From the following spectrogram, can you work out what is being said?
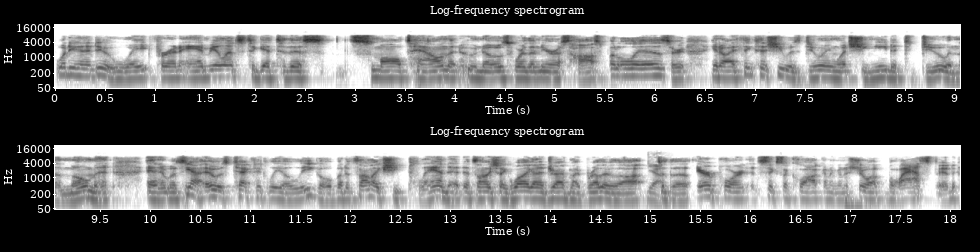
what are you going to do? Wait for an ambulance to get to this small town? that who knows where the nearest hospital is or you know i think that she was doing what she needed to do in the moment and it was yeah it was technically illegal but it's not like she planned it it's not like she's like well i got to drive my brother yeah. to the airport at six o'clock and i'm going to show up blasted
